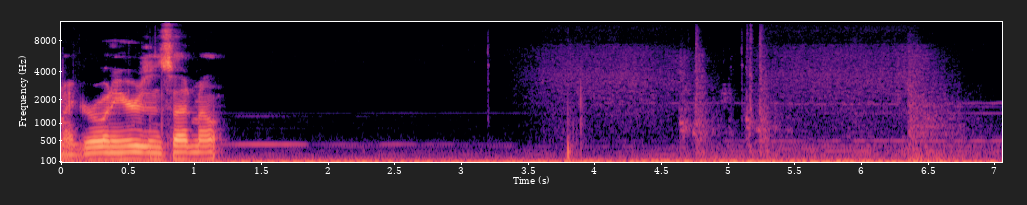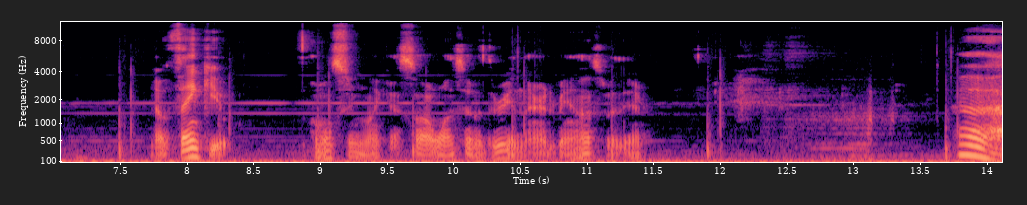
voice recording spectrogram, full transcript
I growing ears inside my... No, thank you. Almost seemed like I saw 173 in there, to be honest with you.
